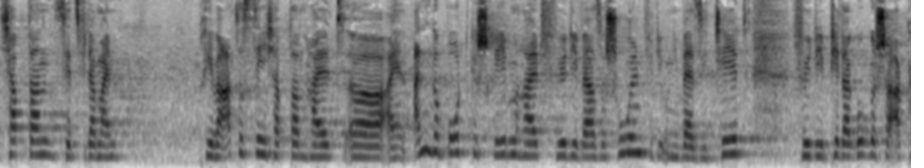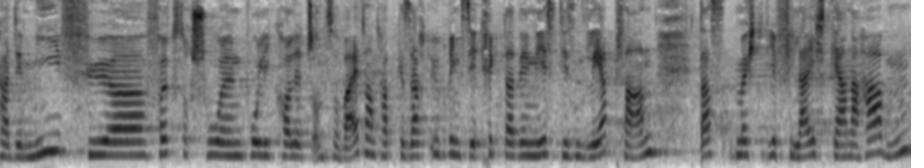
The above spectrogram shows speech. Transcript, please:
ich habe dann, das ist jetzt wieder mein privates Ding. Ich habe dann halt äh, ein Angebot geschrieben halt für diverse Schulen, für die Universität, für die pädagogische Akademie, für Volkshochschulen, Polycollege und so weiter und habe gesagt, übrigens, ihr kriegt da demnächst diesen Lehrplan. Das möchtet ihr vielleicht gerne haben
